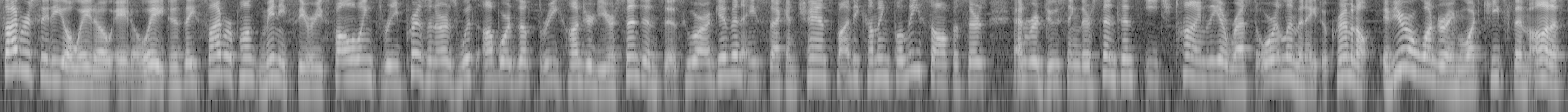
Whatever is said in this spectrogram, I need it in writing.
Cyber City Oedo 808 is a cyberpunk miniseries following three prisoners with upwards of 300 year sentences who are given a second chance by becoming police officers and reducing their sentence each time they arrest or eliminate a criminal. If you're wondering what keeps them honest,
